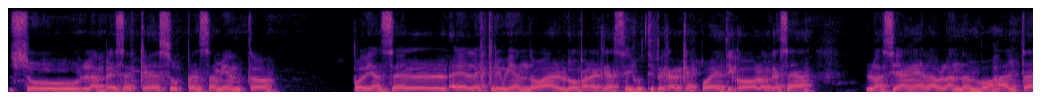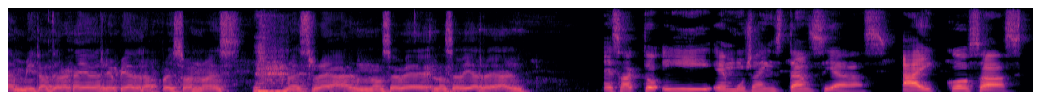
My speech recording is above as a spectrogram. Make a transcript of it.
su, las veces que sus pensamientos podían ser él escribiendo algo para que así justificar que es poético o lo que sea, lo hacían él hablando en voz alta en mitad de la calle de Río Piedras, pues eso no es, no es real, no se ve, no se veía real. Exacto, y en muchas instancias hay cosas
